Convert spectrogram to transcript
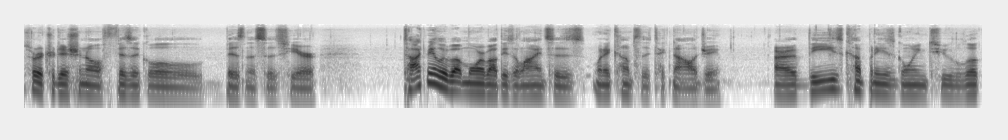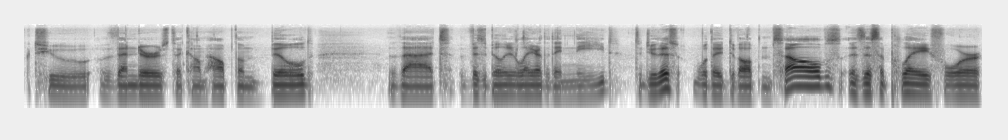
sort of traditional physical businesses here. Talk to me a little bit more about these alliances when it comes to the technology. Are these companies going to look to vendors to come help them build that visibility layer that they need to do this? Will they develop themselves? Is this a play for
